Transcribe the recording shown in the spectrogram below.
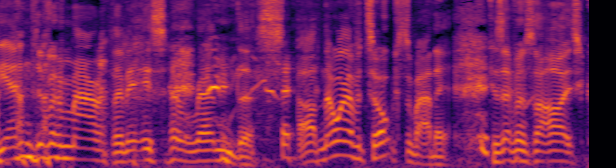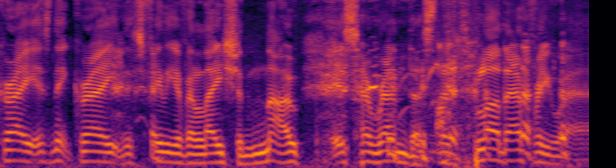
the end of a marathon, it is horrendous. Uh, no one ever talks about it because everyone's like, "Oh, it's great, isn't it great?" This feeling of elation. No, it's horrendous. There's blood everywhere.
